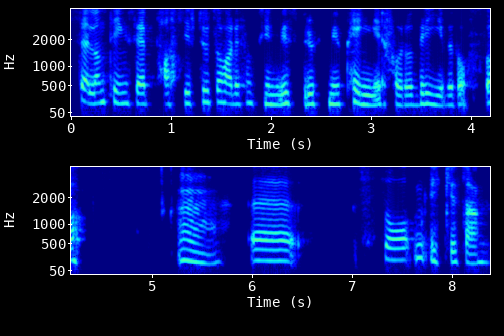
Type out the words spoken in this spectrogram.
selv om ting ser passivt ut, så har de sannsynligvis brukt mye penger for å drive det også. Mm. Eh, så, Ikke sant.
